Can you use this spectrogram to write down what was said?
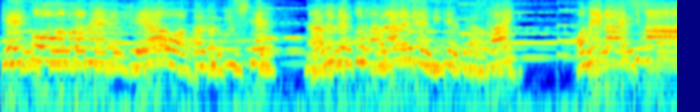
健康のために部屋を明るくしてなるべく離れてみてください。お願いします。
